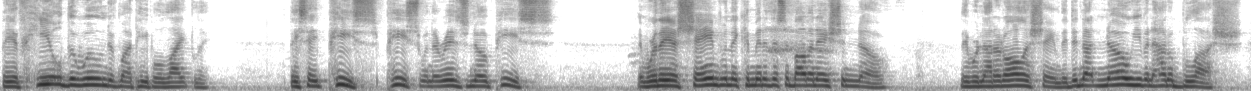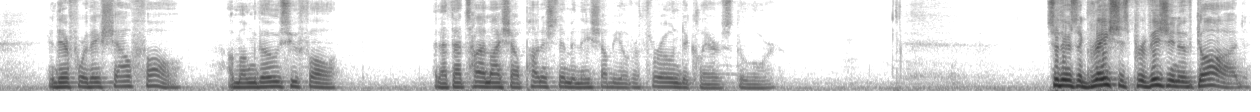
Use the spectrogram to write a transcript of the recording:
They have healed the wound of my people lightly. They say, Peace, peace, when there is no peace. And were they ashamed when they committed this abomination? No. They were not at all ashamed. They did not know even how to blush and therefore they shall fall among those who fall. And at that time I shall punish them, and they shall be overthrown, declares the Lord. So there's a gracious provision of God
